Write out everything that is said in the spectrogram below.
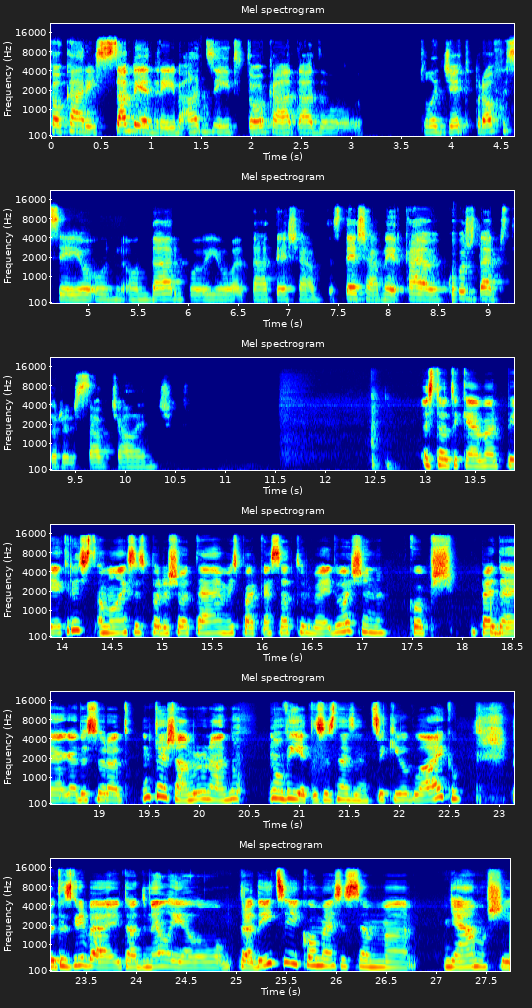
kaut kā arī sabiedrība atzītu to kā tādu leģitu profesiju un, un darbu, jo tā tiešām, tas tiešām ir, kā jau kurš darbs, tur ir savu challenge. Es tev tikai varu piekrist, un man liekas, es par šo tēmu vispār kā satura veidošana kopš pēdējā gada es varētu nu, tiešām runāt. Nu, no vietas, es nezinu, cik ilgu laiku, bet es gribēju tādu nelielu tradīciju, ko mēs esam ņēmuši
